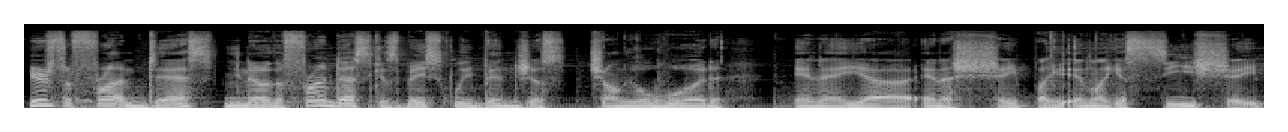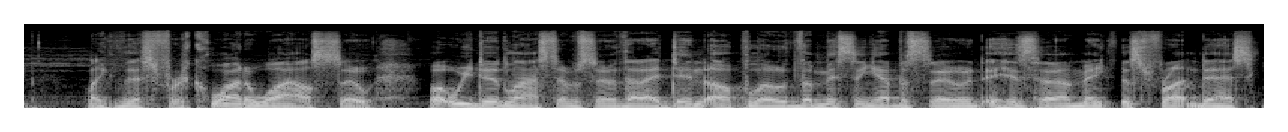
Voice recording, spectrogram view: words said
here's the front desk, you know, the front desk has basically been just jungle wood in a, uh, in a shape, like, in like a C shape, like this for quite a while. So what we did last episode that I didn't upload, the missing episode, is uh, make this front desk.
